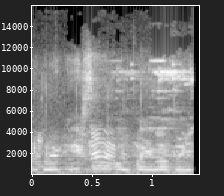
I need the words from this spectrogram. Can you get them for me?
थैंक यू ଗୋଟେ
